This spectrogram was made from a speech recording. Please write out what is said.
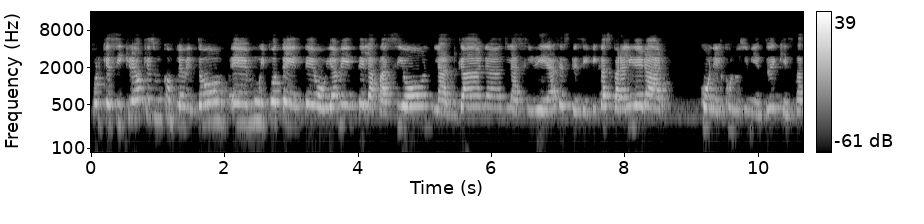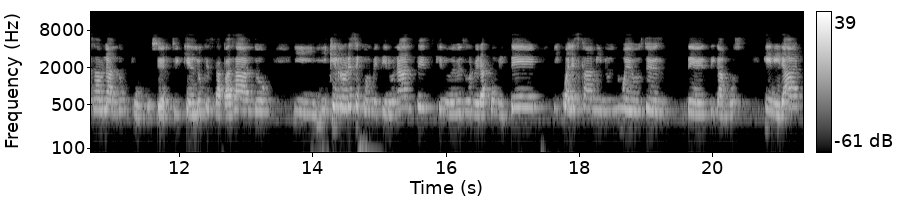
porque sí creo que es un complemento eh, muy potente, obviamente la pasión, las ganas, las ideas específicas para liderar con el conocimiento de qué estás hablando un poco, ¿cierto? Y qué es lo que está pasando y, qué errores se cometieron antes, que no debes volver a cometer y cuáles caminos nuevos debes, debes digamos, generar.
